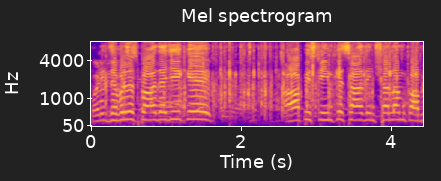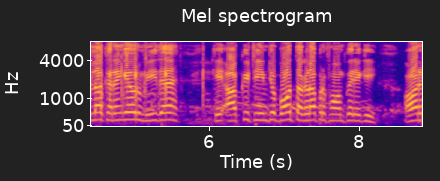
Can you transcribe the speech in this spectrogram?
बड़ी ज़बरदस्त बात है जी कि आप इस टीम के साथ इंशाल्लाह मुकाबला करेंगे और उम्मीद है कि आपकी टीम जो बहुत तगड़ा परफॉर्म करेगी। और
